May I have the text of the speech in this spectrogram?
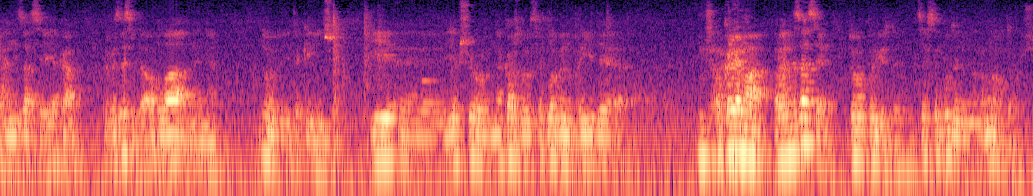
організація, яка привезе сюди обладнання, ну і таке інше, і е, якщо на кожну свердловину приїде Інша окрема організація, то повірте, це все буде намного дорожче.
